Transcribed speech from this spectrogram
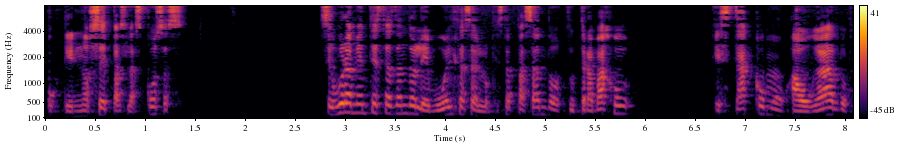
o que no sepas las cosas. Seguramente estás dándole vueltas a lo que está pasando. Tu trabajo está como ahogado,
